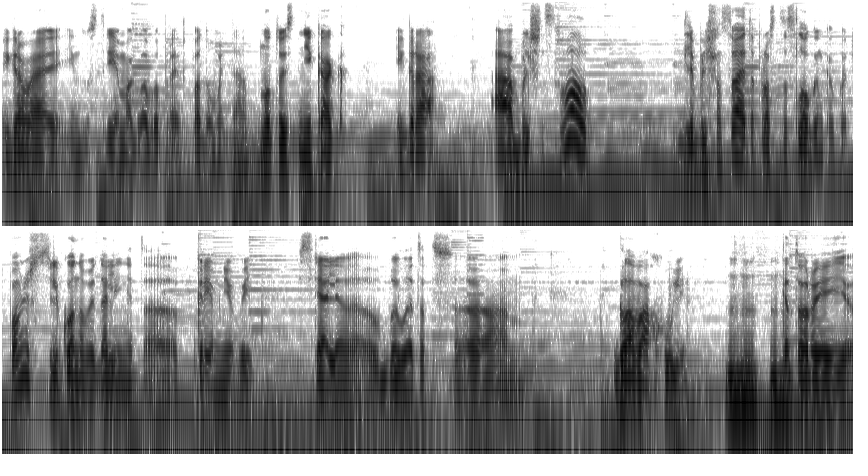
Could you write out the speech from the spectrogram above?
игровая индустрия могла бы про это подумать, да. Ну, то есть не как игра. А большинство для большинства это просто слоган какой-то. Помнишь, в Силиконовой долине-то в Кремниевой сериале был этот э, глава Хули? который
